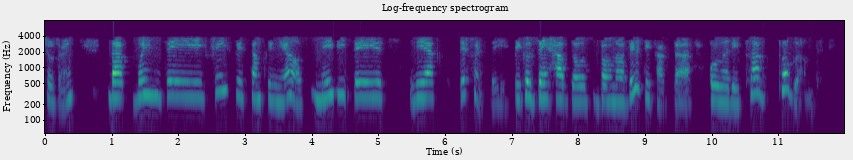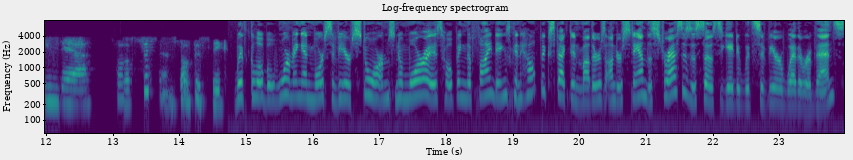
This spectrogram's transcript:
children, but when they face with something else, maybe they react differently because they have those vulnerability factor already plug- programmed in their sort of system, so to speak. With global warming and more severe storms, Nomura is hoping the findings can help expectant mothers understand the stresses associated with severe weather events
